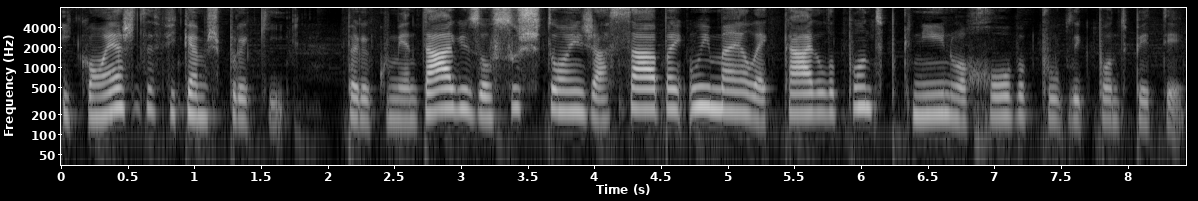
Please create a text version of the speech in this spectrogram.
E com esta ficamos por aqui. Para comentários ou sugestões, já sabem, o e-mail é carla.pequenino.public.pt.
